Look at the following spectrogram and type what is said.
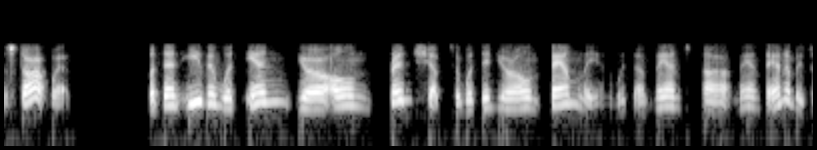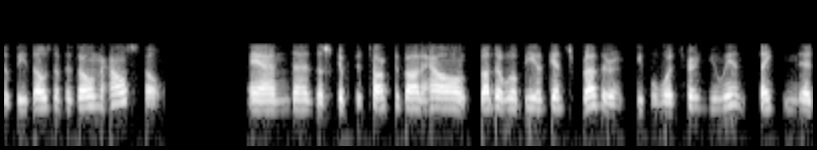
to start with, but then even within your own friendships and within your own family and with a man's uh, man's enemies will be those of his own household. And uh, the scripture talks about how brother will be against brother, and people will turn you in, thinking they're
